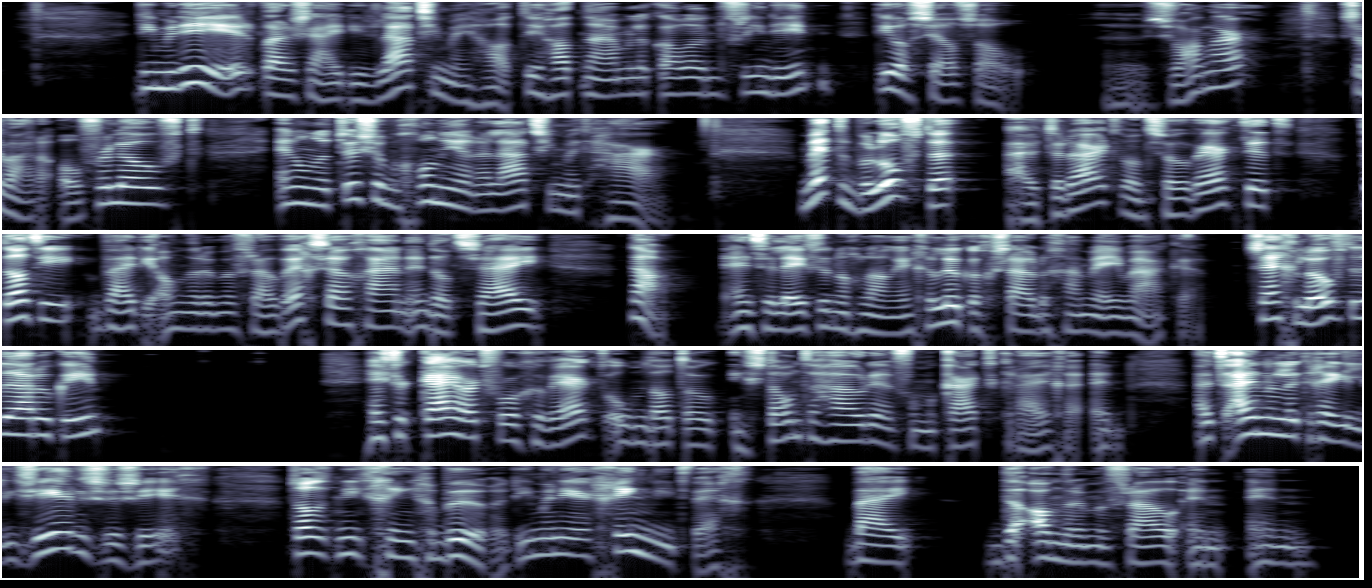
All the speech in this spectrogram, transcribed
Die meneer waar zij die relatie mee had, die had namelijk al een vriendin, die was zelfs al uh, zwanger. Ze waren al verloofd en ondertussen begon hij een relatie met haar. Met de belofte, uiteraard, want zo werkt het, dat hij bij die andere mevrouw weg zou gaan en dat zij, nou, en ze leefde nog lang en gelukkig zouden gaan meemaken. Zij geloofde daar ook in. Heeft er keihard voor gewerkt om dat ook in stand te houden en voor elkaar te krijgen. En uiteindelijk realiseerde ze zich dat het niet ging gebeuren. Die meneer ging niet weg bij de andere mevrouw en, en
